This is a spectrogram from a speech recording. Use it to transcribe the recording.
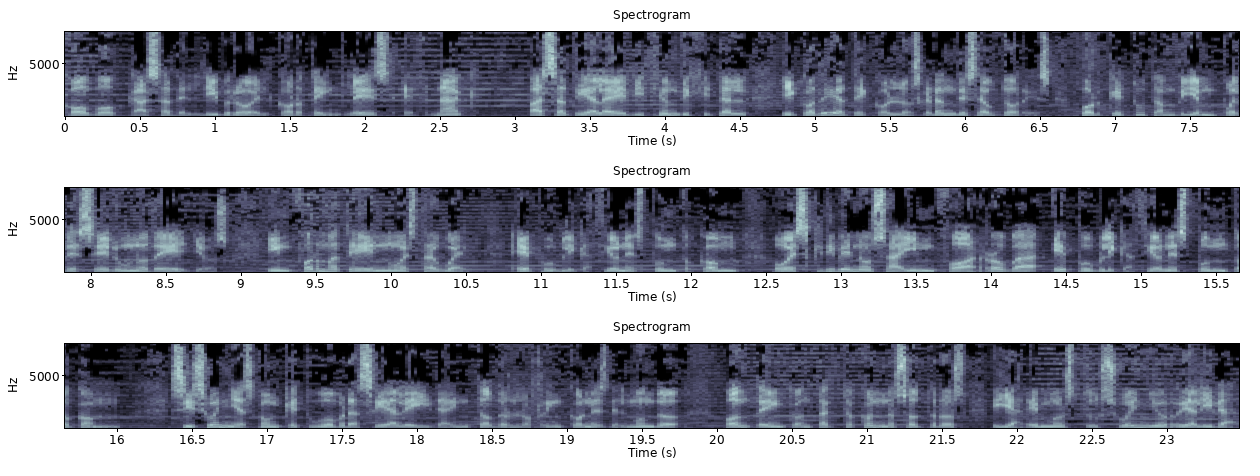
Kobo, Casa del Libro, El Corte Inglés, FNAC, Pásate a la edición digital y codéate con los grandes autores, porque tú también puedes ser uno de ellos. Infórmate en nuestra web epublicaciones.com o escríbenos a info@epublicaciones.com. Si sueñas con que tu obra sea leída en todos los rincones del mundo, ponte en contacto con nosotros y haremos tu sueño realidad.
